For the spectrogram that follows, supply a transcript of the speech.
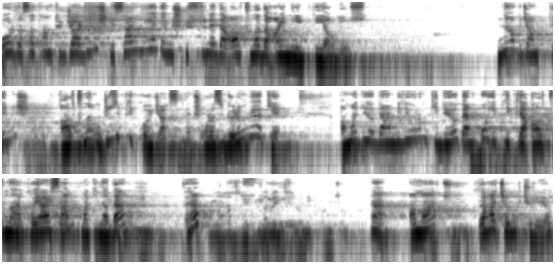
Orada satan tüccar demiş ki sen niye demiş üstüne de altına da aynı ipliği alıyorsun. Ne yapacağım demiş. Altına ucuz iplik koyacaksın demiş. Orası görünmüyor ki. Ama diyor ben biliyorum ki diyor ben o iplikle altına koyarsam makinede ha? Ha, ama daha çabuk çürüyor.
